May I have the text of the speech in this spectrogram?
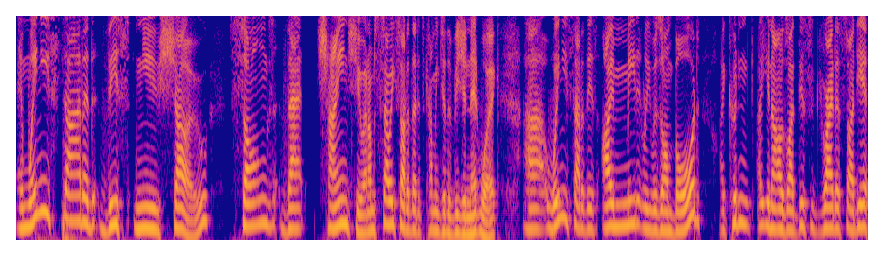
And when you started this new show, Songs That Changed You, and I'm so excited that it's coming to the Vision Network. Uh, when you started this, I immediately was on board. I couldn't, you know, I was like, this is the greatest idea.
